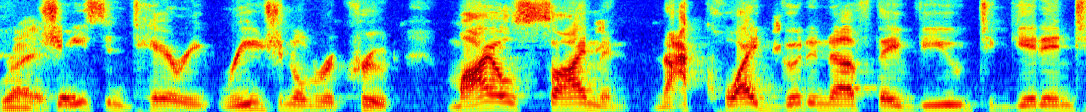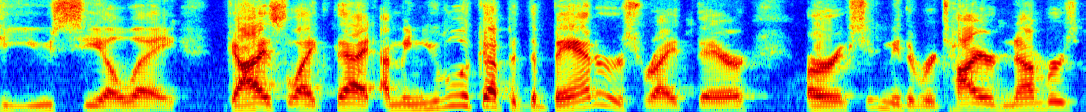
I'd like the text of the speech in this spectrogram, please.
right. Jason Terry, regional recruit, Miles Simon, not quite good enough they viewed to get into UCLA. Guys like that. I mean, you look up at the banners right there, or excuse me, the retired numbers.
